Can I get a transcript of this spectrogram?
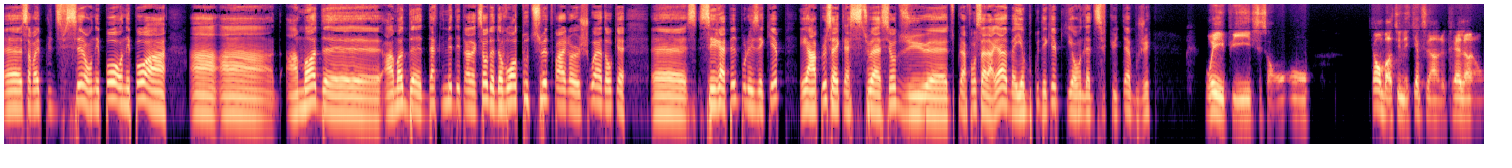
euh, ça va être plus difficile. On n'est pas, on n'est pas en, en, mode euh, en mode date limite des transactions, de devoir tout de suite faire un choix. Donc, c'est rapide pour les équipes. Et en plus, avec la situation du, euh, du plafond salarial, ben, il y a beaucoup d'équipes qui ont de la difficulté à bouger. Oui, puis c'est ça. Quand on bâtit une équipe, c'est dans le très long,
